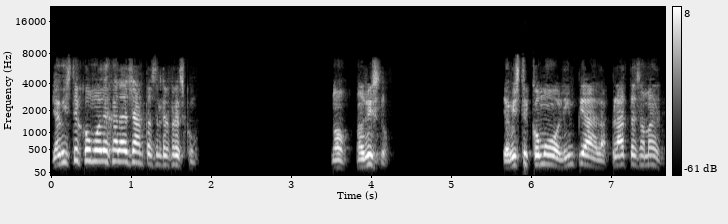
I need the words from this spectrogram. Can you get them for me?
¿ya viste cómo deja las llantas el refresco? No, no has visto. ¿Ya viste cómo limpia la plata esa madre?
